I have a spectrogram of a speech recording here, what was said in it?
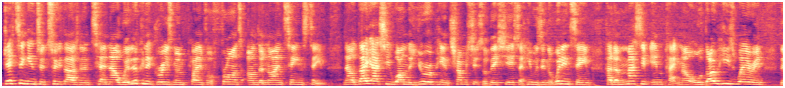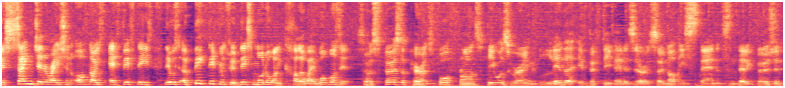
Getting into 2010 now, we're looking at Griezmann playing for France under 19s team. Now they actually won the European Championships of this year, so he was in the winning team, had a massive impact. Now although he's wearing the same generation of those F50s, there was a big difference with this model and colorway. What was it? So his first appearance for France, he was wearing leather F50 Adizero. So not the standard synthetic version,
